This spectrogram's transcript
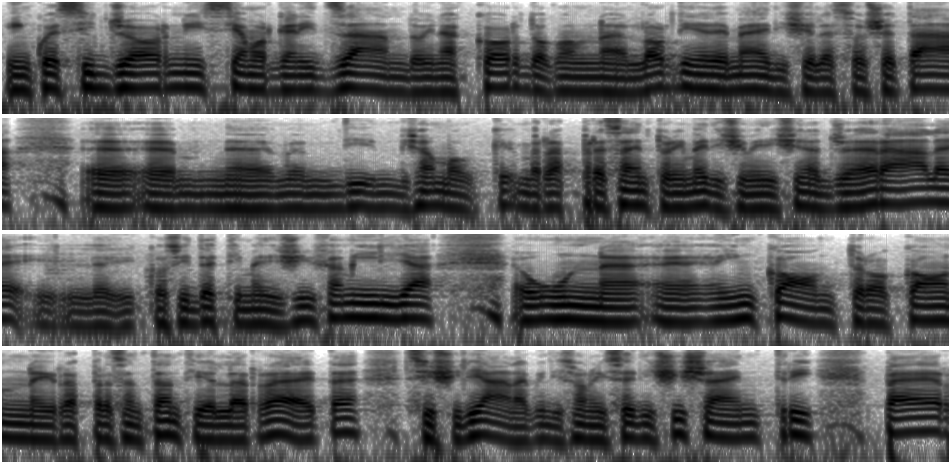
in questi giorni stiamo organizzando in accordo con l'Ordine dei Medici e le società eh, eh, di, diciamo, che rappresentano i medici di medicina generale, il, i cosiddetti medici di famiglia, un eh, incontro con i rappresentanti della rete siciliana, quindi sono i 16 centri, per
